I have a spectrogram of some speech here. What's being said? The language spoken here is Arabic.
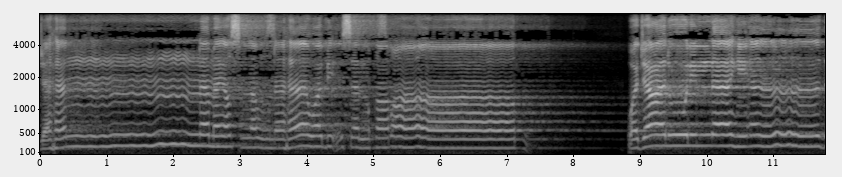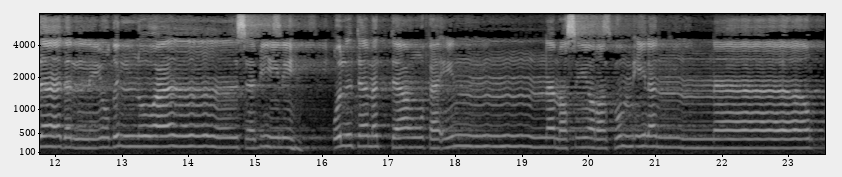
جهنم يصلونها وبئس القرار. وجعلوا لله أندادا ليضلوا عن سبيله. قل تمتعوا فإن مصيركم إلى النار.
